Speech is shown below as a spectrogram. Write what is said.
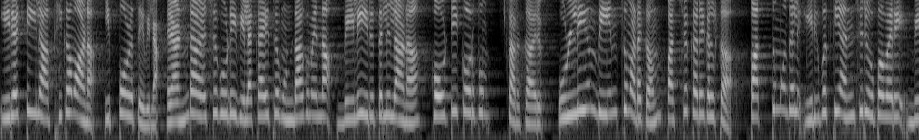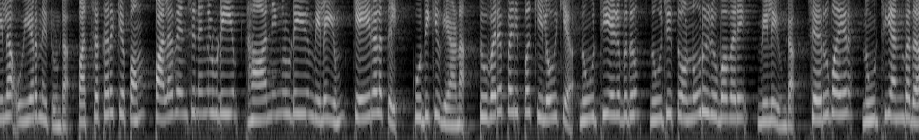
ഇരട്ടിയിലധികമാണ് ഇപ്പോഴത്തെ വില. രണ്ടാഴ്ച കൂടി വിലക്കയറ്റം ഉണ്ടാകുമെന്ന വിലയിരുത്തലിലാണ് ഹോർട്ടികോർപ്പും സർക്കാരും. ഉള്ളിയും ബീൻസും അടക്കം പച്ചക്കറികൾക്ക് പത്ത് മുതൽ ഇരുപത്തിയഞ്ച് രൂപ വരെ വില ഉയർന്നിട്ടുണ്ട്. പച്ചക്കറിക്കൊപ്പം പല വ്യഞ്ജനങ്ങളുടെയും ധാന്യങ്ങളുടെയും വിലയും കേരളത്തിൽ കുതിക്കുകയാണ്. തുവരപ്പരിപ്പ് കിലോയ്ക്ക് നൂറ്റി എഴുപതും നൂറ്റി തൊണ്ണൂറ് രൂപ വരെ വിലയുണ്ട്. ചെറുപയർ നൂറ്റി അൻപത്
